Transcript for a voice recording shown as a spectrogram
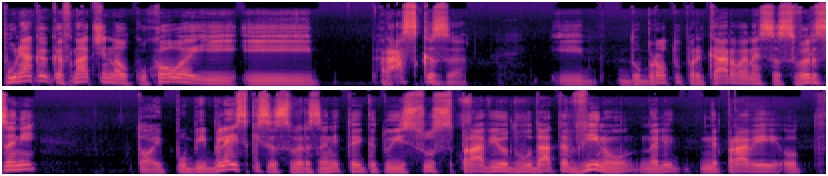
по някакъв начин алкохола и, и разказа и доброто прекарване са свързани. Той по-библейски са свързани, тъй като Исус прави от водата вино, нали, не прави от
